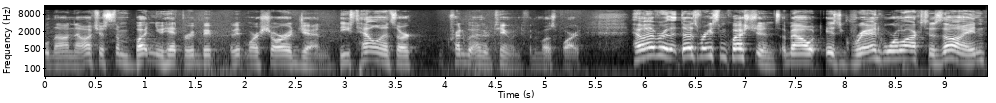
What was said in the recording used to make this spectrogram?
cooldown, now it's just some button you hit for a bit, a bit more shard gen. These talents are incredibly undertuned for the most part. However, that does raise some questions about is Grand Warlock's design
